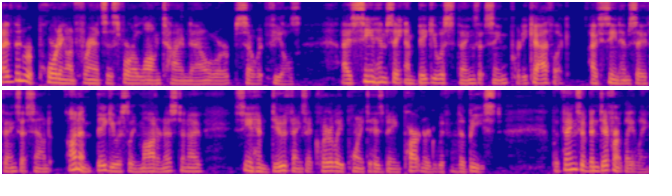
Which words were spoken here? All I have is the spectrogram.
I've been reporting on Francis for a long time now, or so it feels. I've seen him say ambiguous things that seem pretty Catholic. I've seen him say things that sound unambiguously modernist, and I've seen him do things that clearly point to his being partnered with the beast. But things have been different lately.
